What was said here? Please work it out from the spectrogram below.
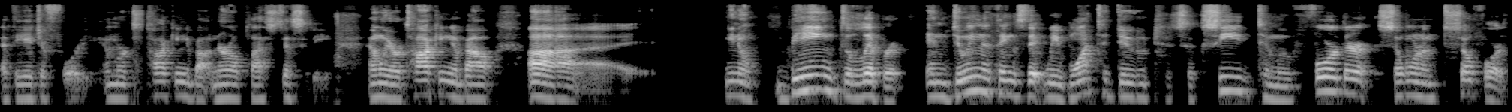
at the age of 40, and we're talking about neuroplasticity, and we are talking about uh you know being deliberate and doing the things that we want to do to succeed, to move further, so on and so forth.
